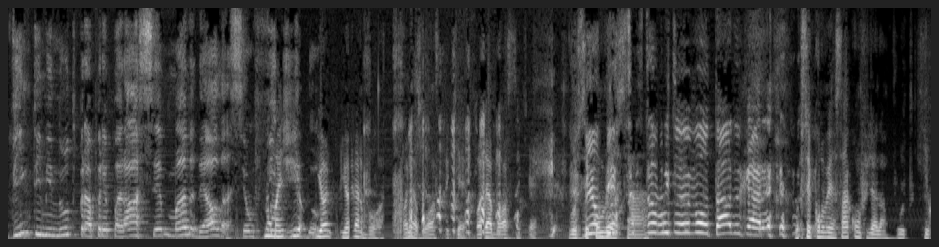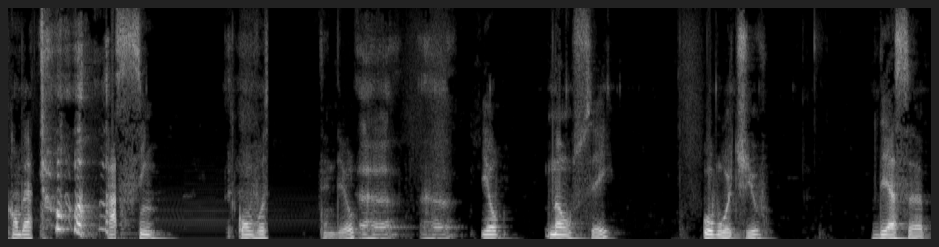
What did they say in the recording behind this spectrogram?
20 minutos pra preparar uma semana de aula, seu filho. Não, mas e, e, olha, e, olha a bosta, olha a bosta que é, olha a bosta que é. Você Meu conversar. Deus, eu tô muito revoltado, cara. Você conversar com o filho da puta que conversa assim com você, entendeu? Uhum, uhum. Eu não sei o motivo dessa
